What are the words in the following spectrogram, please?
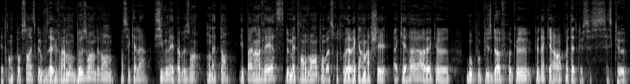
Les 30%, est-ce que vous avez vraiment besoin de vendre dans ces cas-là? Si vous n'avez pas besoin, on attend. Et pas l'inverse, de mettre en vente, on va se retrouver avec un marché acquéreur, avec euh, beaucoup plus d'offres que, que d'acquéreurs. Alors peut-être que c'est ce que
